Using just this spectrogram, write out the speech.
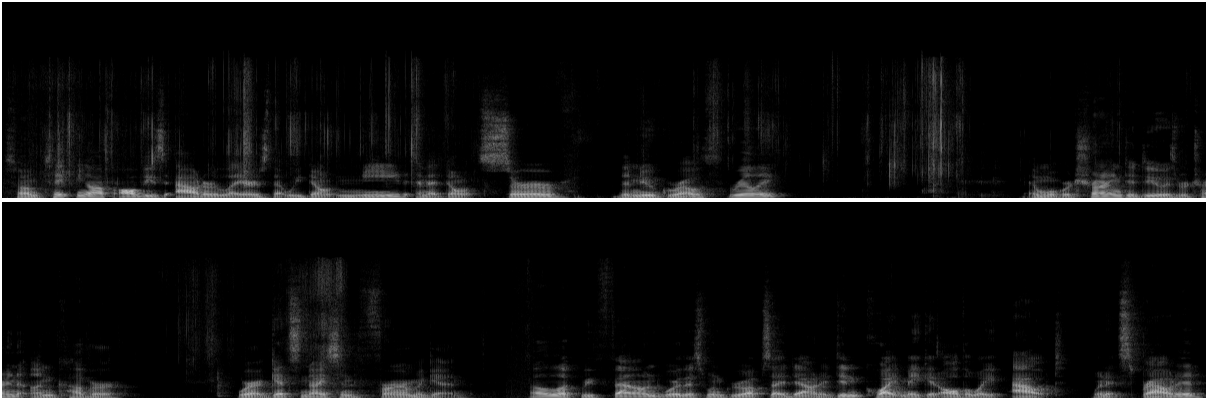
So I'm taking off all these outer layers that we don't need and that don't serve the new growth really. And what we're trying to do is we're trying to uncover where it gets nice and firm again. Oh, look, we found where this one grew upside down. It didn't quite make it all the way out when it sprouted.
